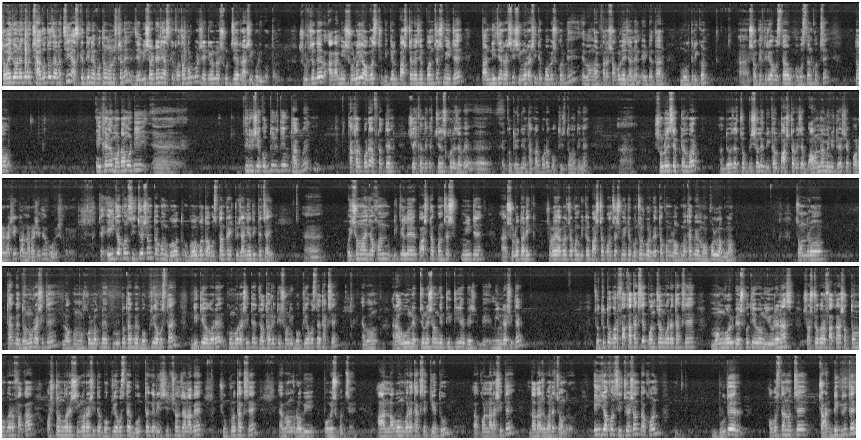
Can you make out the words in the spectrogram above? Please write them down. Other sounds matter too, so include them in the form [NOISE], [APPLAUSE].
সবাইকে অনেক অনেক স্বাগত জানাচ্ছি আজকের দিনে প্রথম অনুষ্ঠানে। যে বিষয়টা নিয়ে আজকে কথা বলব সেটি হলো সূর্যের রাশি পরিবর্তন। সূর্যদেব আগামী ষোলোই আগস্ট বিকেল পাঁচটা বেজে পঞ্চাশ মিনিটে তার নিজের রাশি সিংহ রাশিতে প্রবেশ করবে এবং আপনারা সকলেই জানেন এটা তার মূল ত্রিকোণ সক্ষেত্রী অবস্থা অবস্থান করছে। তো এইখানে মোটামুটি তিরিশ একত্রিশ দিন থাকবে। থাকার পরে আফটার দেন সেইখান থেকে চেঞ্জ করে যাবে একত্রিশ দিন থাকার পরে বত্রিশতম দিনে। ষোলোই সেপ্টেম্বর দু হাজার চব্বিশ সালে বিকাল পাঁচটা বেজে বাউন্ন মিনিটে সে পরের রাশি, কন্যা রাশিতে প্রবেশ করবে। তো এই যখন সিচুয়েশন তখন গোগত অবস্থানটা একটু জানিয়ে দিতে চাই। ওই সময় যখন বিকেলে পাঁচটা পঞ্চাশ মিনিটে ষোলো তারিখ, ষোলোই আগস্ট যখন বিকেল পাঁচটা পঞ্চাশ মিনিটে গোচর করবে, তখন লগ্ন থাকবে মকর লগ্ন। চন্দ্র থাকবে ধনু রাশিতে মকর লগ্নে প্লুটো থাকবে বক্রি অবস্থায়। দ্বিতীয় ঘরে কুম্ভ রাশিতে যথারীতি শনি বক্রি অবস্থায় থাকছে। এবং রাহু নেপচুনের সঙ্গে তৃতীয় মীন রাশিতে। চতুর্থ ঘর ফাঁকা থাকছে, পঞ্চম ঘরে থাকছে মঙ্গল, বৃহস্পতি এবং ইউরেনাস। ষষ্ঠ ঘর ফাঁকা, সপ্তম ঘর ফাঁকা, অষ্টম ঘরে সিংহ রাশিতে বক্রি অবস্থায় বুধ তাকে রিসিপশন জানাবে, শুক্র থাকছে এবং রবি প্রবেশ করছে। আর নবম ঘরে থাকছে কেতু কন্যা রাশিতে, দ্বাদশ ঘরে চন্দ্র। এই যখন সিচুয়েশন তখন বুধের অবস্থান হচ্ছে চার ডিগ্রিতে।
